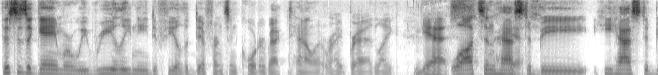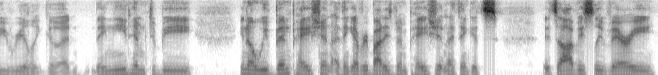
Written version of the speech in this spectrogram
this is a game where we really need to feel the difference in quarterback talent, right, Brad? Like Yes. Watson has to be he has to be really good. They need him to be, you know, we've been patient. I think everybody's been patient. And I think it's it's obviously very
